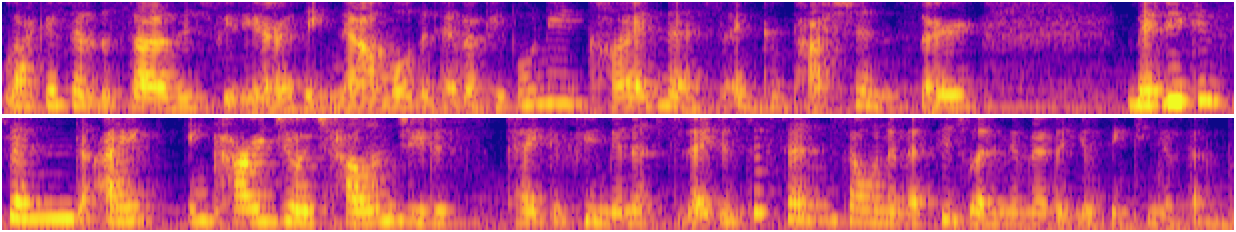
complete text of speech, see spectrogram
Like I said at the start of this video, I think now more than ever, people need kindness and compassion. So maybe you can spend, I encourage you or challenge you to take a few minutes today just to send someone a message letting them know that you're thinking of them.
